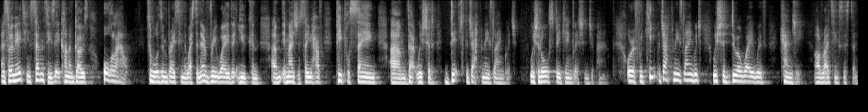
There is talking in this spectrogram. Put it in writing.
And so in the 1870s, it kind of goes all out towards embracing the West in every way that you can um, imagine. So you have people saying um, that we should ditch the Japanese language, we should all speak English in Japan. Or if we keep the Japanese language, we should do away with kanji, our writing system,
